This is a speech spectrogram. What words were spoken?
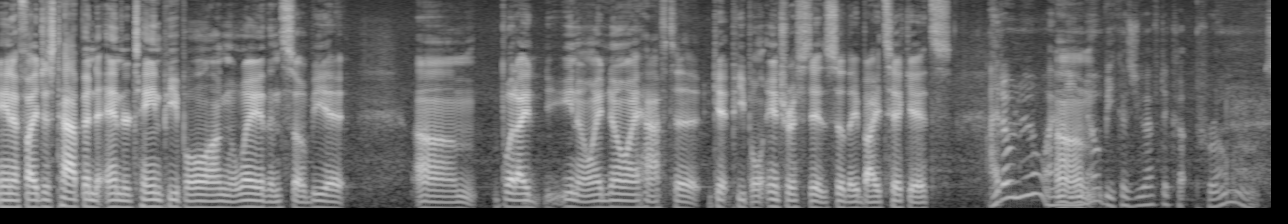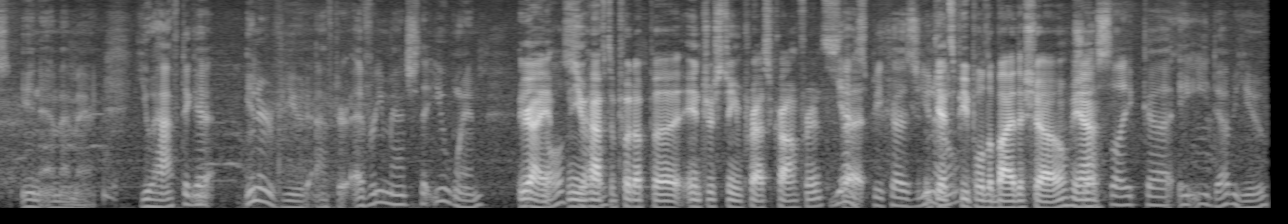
and if I just happen to entertain people along the way, then so be it. Um, but I, you know, I know I have to get people interested so they buy tickets. I don't know. I mean, Um, no, because you have to cut promos in MMA. You have to get interviewed after every match that you win. And Right, also- you have to put up an interesting press conference Yes, because you know it gets people to buy the show. Yeah, Just like uh, AEW,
